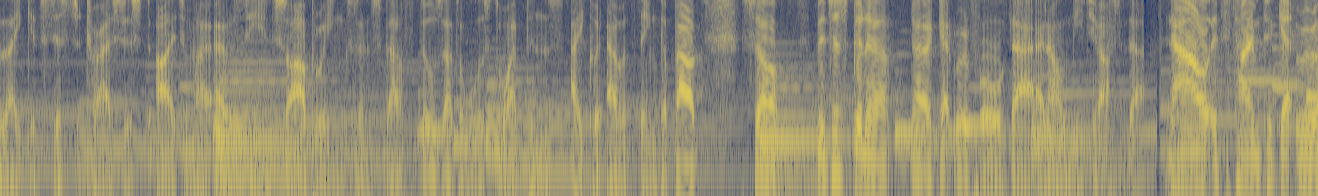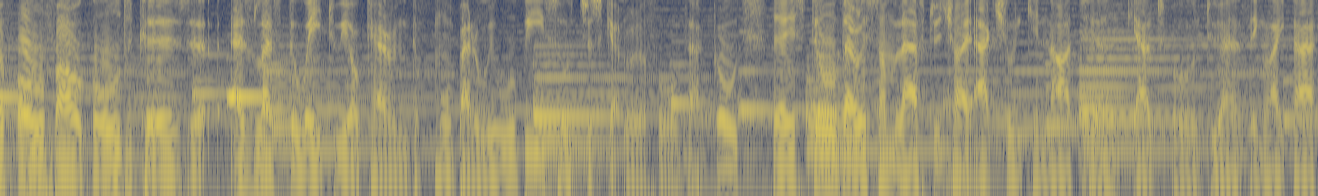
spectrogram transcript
like it's just the trashiest item I've ever seen saw rings and stuff. Those are the worst weapons I could ever think about. So we're just gonna uh, get rid of all of that and I'll meet you after that now it's time to get rid of all of our gold because uh, as less the weight we are carrying the more better we will be so just get rid of all of that gold. There is still there is some left which I actually cannot uh, get or do anything like that.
